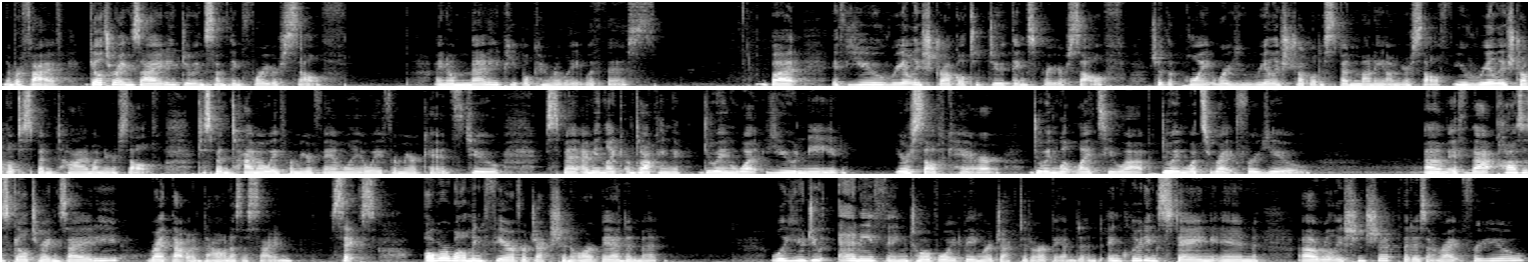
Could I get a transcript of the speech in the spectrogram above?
Number five, guilt or anxiety doing something for yourself. I know many people can relate with this, but if you really struggle to do things for yourself to the point where you really struggle to spend money on yourself, you really struggle to spend time on yourself, to spend time away from your family, away from your kids, to spend, I mean, like, I'm talking doing what you need your self care, doing what lights you up, doing what's right for you. Um, if that causes guilt or anxiety, write that one down as a sign. Six, overwhelming fear of rejection or abandonment. Will you do anything to avoid being rejected or abandoned, including staying in a relationship that isn't right for you,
